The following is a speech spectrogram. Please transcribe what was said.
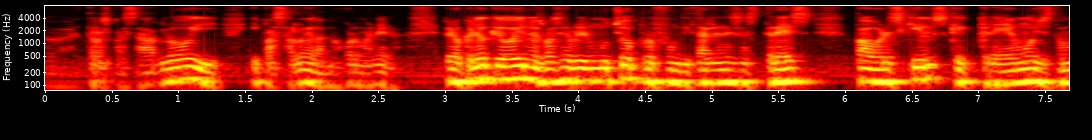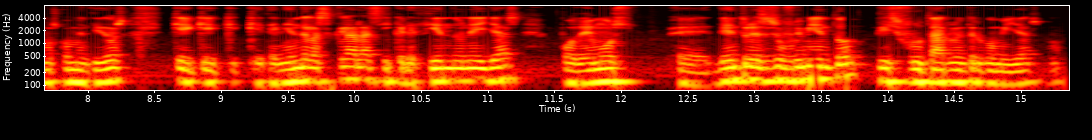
eh, traspasarlo y, pasarlo de la mejor manera. Pero creo que hoy nos va a servir mucho profundizar en esas tres power skills que creemos y estamos convencidos que, que, que teniéndolas claras y creciendo en ellas podemos, dentro de ese sufrimiento, disfrutarlo, entre comillas, ¿no?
